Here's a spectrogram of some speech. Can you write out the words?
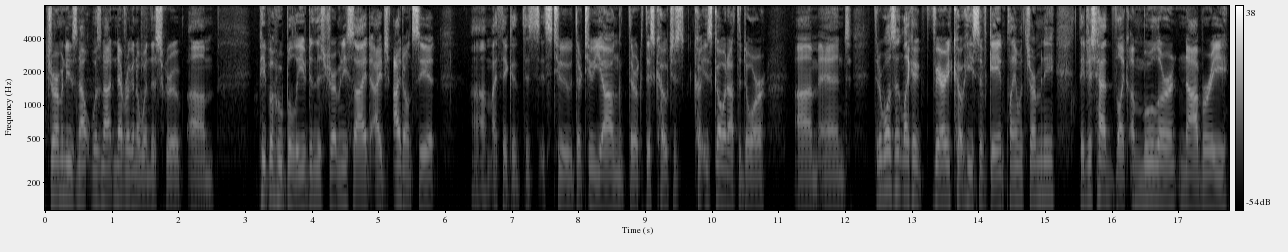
Germany is not was not never going to win this group. Um, people who believed in this Germany side, I, I don't see it. Um, I think this it's too they're too young. They're, this coach is is going out the door, um, and there wasn't like a very cohesive game plan with Germany. They just had like a Mueller, Gnabry,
